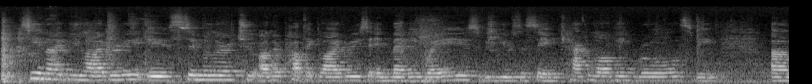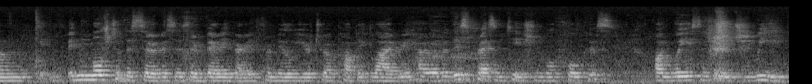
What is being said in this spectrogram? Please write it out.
CNIB Library is similar to other public libraries in many ways. We use the same cataloging rules. We, um, in most of the services are very, very familiar to a public library. However, this presentation will focus on ways in which we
